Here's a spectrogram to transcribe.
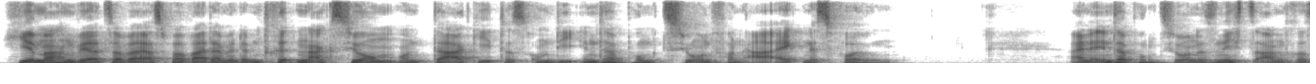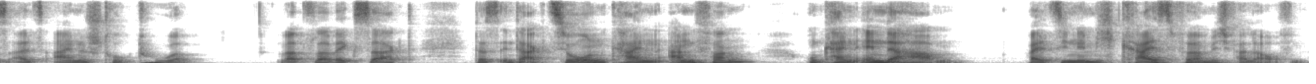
Hier machen wir jetzt aber erstmal weiter mit dem dritten Axiom und da geht es um die Interpunktion von Ereignisfolgen. Eine Interpunktion ist nichts anderes als eine Struktur. Watzlawick sagt, dass Interaktionen keinen Anfang und kein Ende haben, weil sie nämlich kreisförmig verlaufen.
